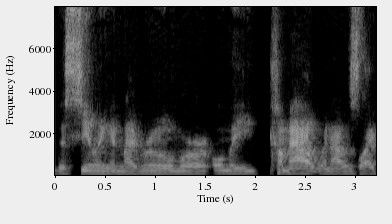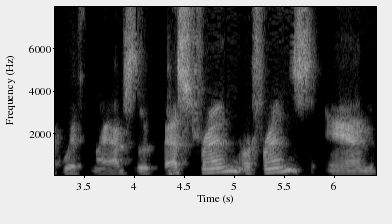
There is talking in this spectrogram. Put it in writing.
the ceiling in my room, or only come out when I was like with my absolute best friend or friends and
